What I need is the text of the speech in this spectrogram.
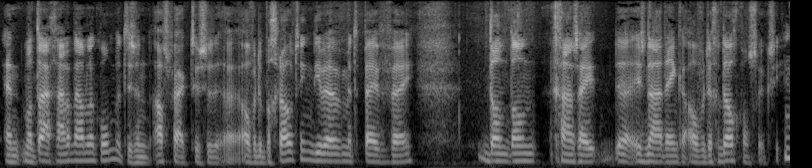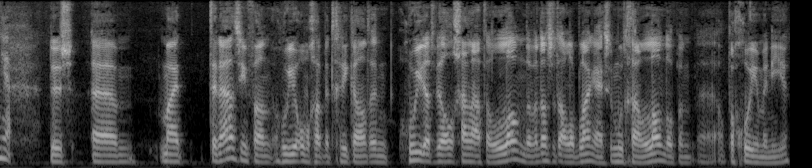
En, want daar gaat het namelijk om. Het is een afspraak tussen de, uh, over de begroting die we hebben met de PVV. Dan, dan gaan zij uh, eens nadenken over de gedoogconstructie. Ja. Dus, um, maar ten aanzien van hoe je omgaat met Griekenland... en hoe je dat wil gaan laten landen. Want dat is het allerbelangrijkste. Het moet gaan landen op een, uh, op een goede manier.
